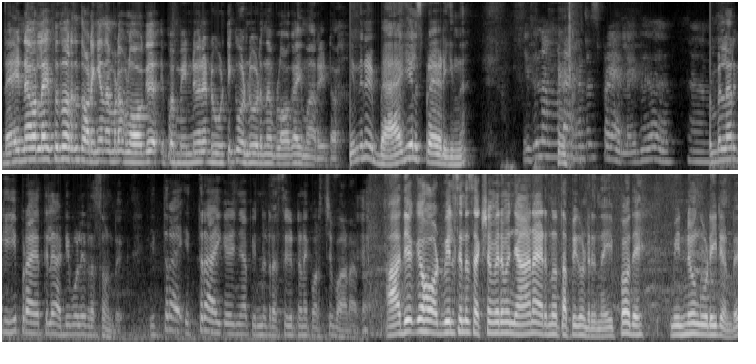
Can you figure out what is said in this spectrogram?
ഡേ ഇൻ അവർ ലൈഫ് എന്ന് പറഞ്ഞ് തുടങ്ങിയ നമ്മുടെ വ്ളോഗ് ഇപ്പൊ മിന്നുവിനെ ഡ്യൂട്ടിക്ക് കൊണ്ടുവിടുന്ന വ്ളോഗായി മാറി എന്തിനാ ബാഗിൽ സ്പ്രേ അടിക്കുന്നത് ഇത് നമ്മുടെ അങ്ങനത്തെ സ്പ്രേ അല്ല ഇത് പെൺപിള്ളേർക്ക് ഈ പ്രായത്തിൽ അടിപൊളി ഡ്രസ്സുണ്ട്. ഇത്ര ഇത്ര ആയി കഴിഞ്ഞാൽ പിന്നെ ഡ്രസ്സ് കിട്ടണേ കുറച്ച് പാടാണ് ആദ്യമൊക്കെ ഹോട്ട് വീൽസിന്റെ സെക്ഷൻ വരുമ്പോൾ ഞാനായിരുന്നു തപ്പിക്കൊണ്ടിരുന്നത്. ഇപ്പോൾ അതെ മിന്നും കൂടിയിട്ടുണ്ട്.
